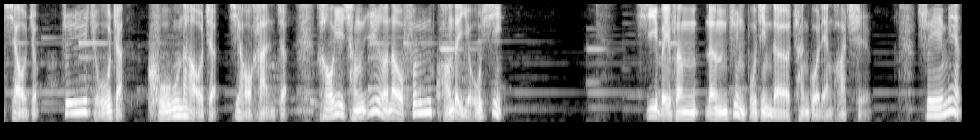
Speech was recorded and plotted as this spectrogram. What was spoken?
笑着，追逐着，哭闹着，叫喊着，好一场热闹疯狂的游戏。西北风冷峻不禁地穿过莲花池，水面。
